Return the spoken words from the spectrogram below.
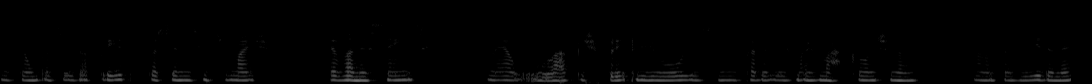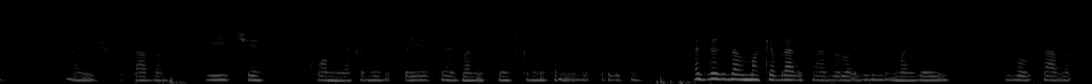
Então, passei a usar preto, passei a me sentir mais evanescência, né? O lápis preto de olho, assim, cada vez mais marcante na, na nossa vida, né? Aí escutava Pitty com a minha camisa preta, Evanescence com a minha camisa preta. Às vezes dava uma quebrada com a Avril Lavigne, mas aí voltava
